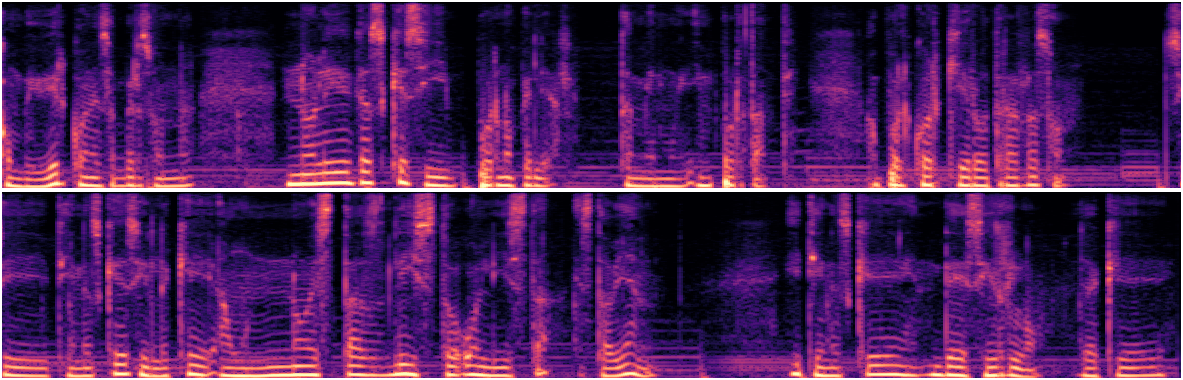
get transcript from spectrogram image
convivir con esa persona, no le digas que sí por no pelear, también muy importante, o por cualquier otra razón. Si tienes que decirle que aún no estás listo o lista, está bien. Y tienes que decirlo, ya que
